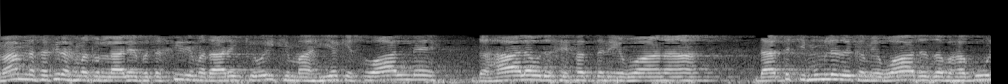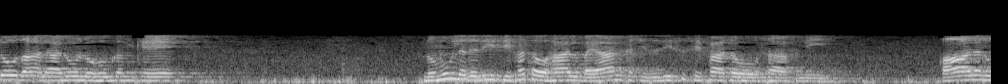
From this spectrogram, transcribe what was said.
امام نصفی رحمت الله علیه په تفسیر مدارک کې وایي چې ماهیه کې سوال له د حال او د صفت د نیغوانا دا ته چې موږ له کوم غوا د ذبح کول او د علالو له حکم کې نو موږ له دې صفت او حال بیان کړي د دې صفات او اوصاف ني قال نو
